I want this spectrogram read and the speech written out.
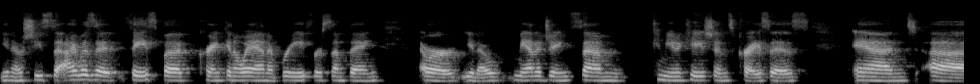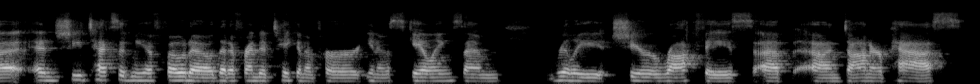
you know, she said, I was at Facebook cranking away on a brief or something, or, you know, managing some communications crisis and uh, and she texted me a photo that a friend had taken of her, you know, scaling some really sheer rock face up on Donner Pass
